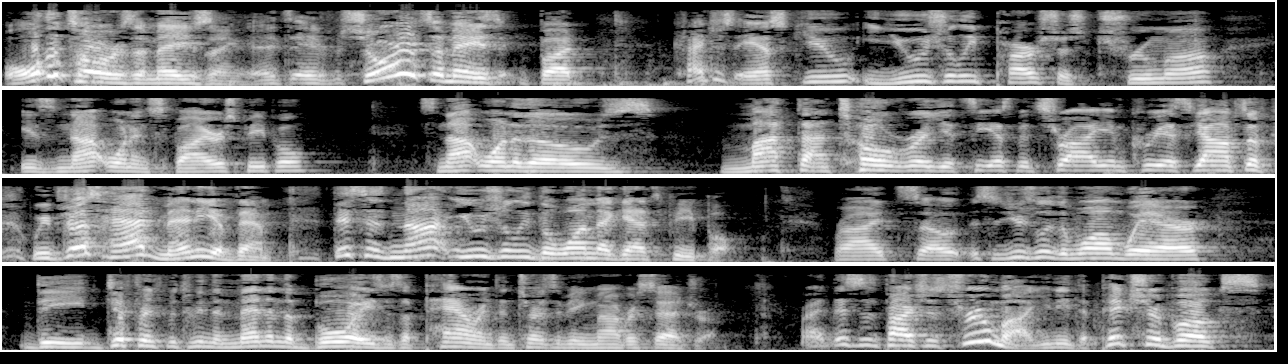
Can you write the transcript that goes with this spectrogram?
all the Torah is amazing. It, sure, it's amazing, but can I just ask you, usually Parshas Truma is not what inspires people. It's not one of those Matan Torah, Yetzias Mitzrayim, Kriyas Yam Suf. We've just had many of them. This is not usually the one that gets people. Right? So this is usually the one where the difference between the men and the boys is apparent in terms of being Maver Sedra. Right? This is Parshas Truma. You need the picture books.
